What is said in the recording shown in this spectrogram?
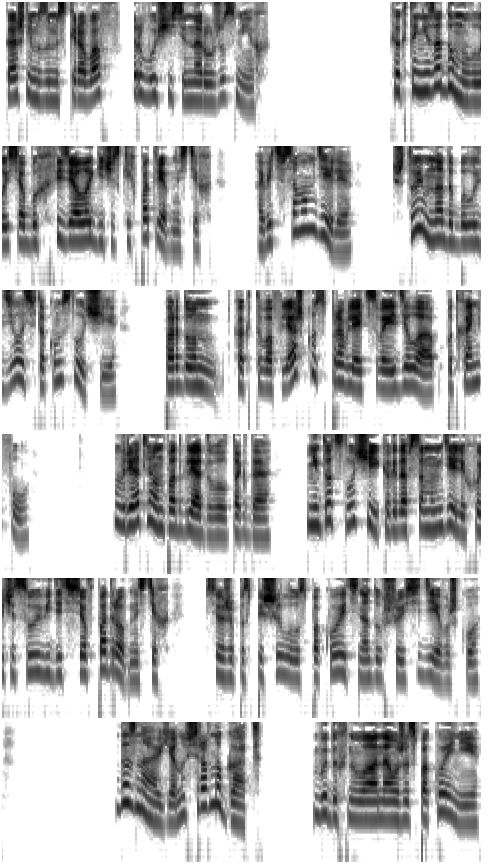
кашлем замаскировав рвущийся наружу смех. Как-то не задумывалась об их физиологических потребностях — а ведь в самом деле, что им надо было делать в таком случае? Пардон, как-то во фляжку справлять свои дела под ханьфу? Вряд ли он подглядывал тогда. Не тот случай, когда в самом деле хочется увидеть все в подробностях. Все же поспешила успокоить надувшуюся девушку. «Да знаю я, но все равно гад». Выдохнула она уже спокойнее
